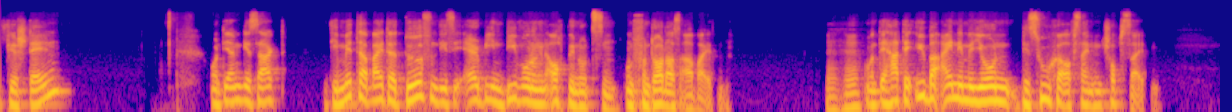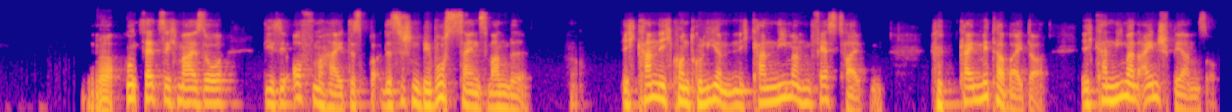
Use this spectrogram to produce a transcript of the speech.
für Stellen. Und die haben gesagt, die Mitarbeiter dürfen diese Airbnb-Wohnungen auch benutzen und von dort aus arbeiten. Mhm. Und er hatte über eine Million Besucher auf seinen Jobseiten. Ja. Grundsätzlich mal so diese Offenheit, das, das ist ein Bewusstseinswandel. Ich kann nicht kontrollieren und ich kann niemanden festhalten. Kein Mitarbeiter. Ich kann niemanden einsperren. So.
